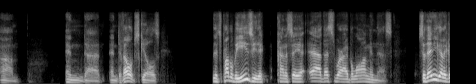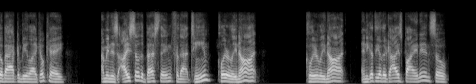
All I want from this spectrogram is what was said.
um, and uh, and develop skills, it's probably easy to kind of say, "Ah, that's where I belong in this." So then you got to go back and be like, okay, I mean, is ISO the best thing for that team? Clearly not. Clearly not. And you got the other guys buying in. So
